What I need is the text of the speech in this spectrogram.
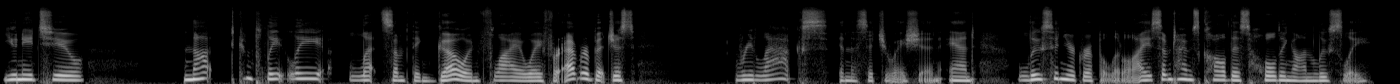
You need to not completely let something go and fly away forever, but just relax in the situation and loosen your grip a little. I sometimes call this holding on loosely.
